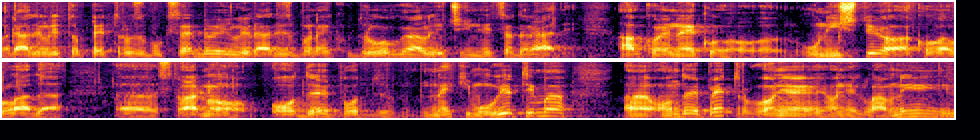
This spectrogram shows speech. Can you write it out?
Radi li to Petrov zbog sebe ili radi zbog nekog drugoga, ali je činjenica da radi. Ako je neko uništio, ako ova vlada stvarno ode pod nekim uvjetima, onda je Petrov. On je, on je glavni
